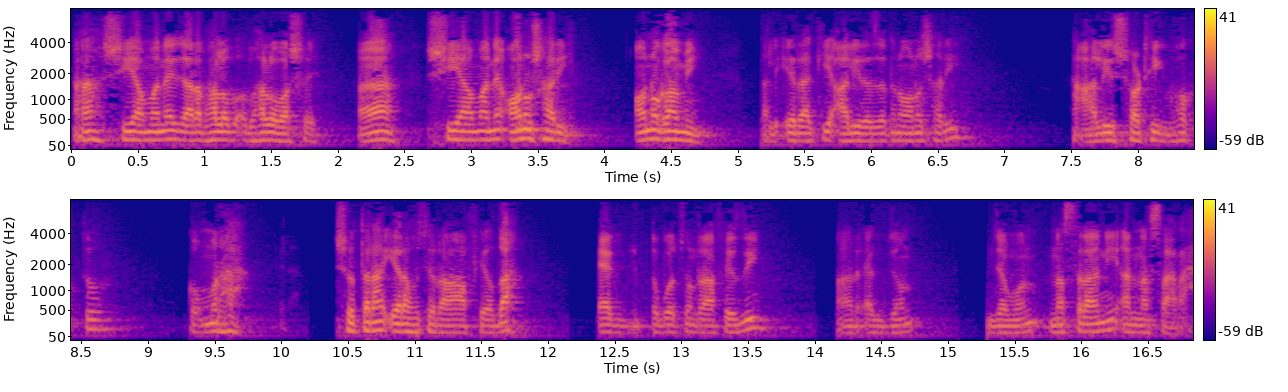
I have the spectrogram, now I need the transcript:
হ্যাঁ শিয়া মানে যারা ভালো, ভালোবাসে। হ্যাঁ শিয়া মানে অনুসারী, অনগামী। তাহলে এরা কি আলী রাজাতেন অনুসারী? আলীর সঠিক ভক্ত কমরা সুতরাং এরা হচ্ছে রাফেদা। এক বচন রাফেজি আর একজন যেমন নাসরানি আর নাসারা।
